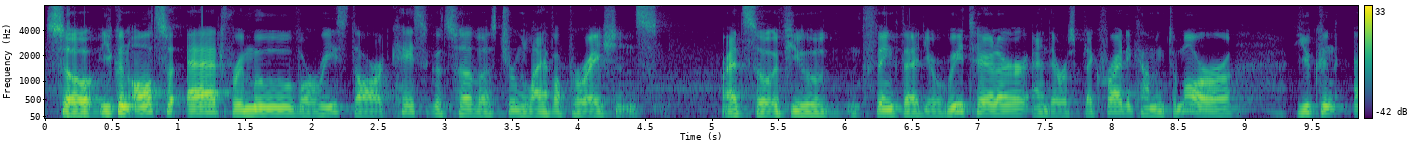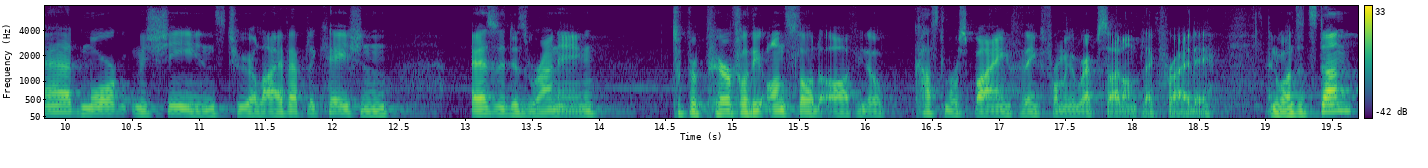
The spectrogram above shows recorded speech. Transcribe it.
so you can also add, remove, or restart KSQL servers during live operations. Right? So if you think that you're a retailer and there is Black Friday coming tomorrow, you can add more machines to your live application as it is running to prepare for the onslaught of you know, customers buying things from your website on Black Friday. And once it's done,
